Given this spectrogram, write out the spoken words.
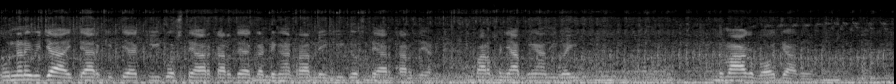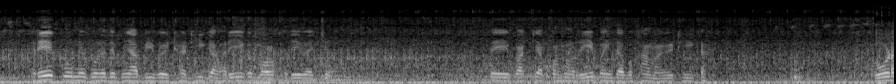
ਉਹਨਾਂ ਨੇ ਵੀ ਜਹਾਜ਼ ਤਿਆਰ ਕੀਤੇ ਆ, ਕੀ ਕੁਛ ਤਿਆਰ ਕਰਦੇ ਆ, ਗੱਡੀਆਂ, ਟਰਾਲੇ, ਕੀ ਕੁਛ ਤਿਆਰ ਕਰਦੇ ਆ, ਪਰ ਪੰਜਾਬੀਆਂ ਦੀ ਬਾਈ ਦਿਮਾਗ ਬਹੁਤ ਜ਼ਿਆਦਾ ਆ ਹਰੇਕ ਕੋਨੇ ਕੋਨੇ ਤੇ ਪੰਜਾਬੀ ਬੈਠਾ, ਠੀਕ ਆ? ਹਰੇਕ ਮੁਲਕ ਦੇ ਵਿੱਚ। ਤੇ ਬਾਕੀ ਆਪਾਂ ਹੁਣ ਰੇਹ ਪੈਂਦਾ ਵਿਖਾਵਾਂਗੇ, ਠੀਕ ਆ? ਰੋਡ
